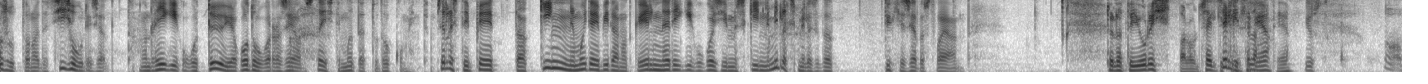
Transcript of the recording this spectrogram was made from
osutanud, et sisuliselt on Riigikogu töö- ja kodukorra seadus täiesti mõttetu dokument. sellest ei peeta kinni, muide ei pidanud ka eelmine Riigikogu esimees kinni, milleks meile seda tühja seadust vaja on? Te olete jurist, palun selgitage see lahti, jah, just no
